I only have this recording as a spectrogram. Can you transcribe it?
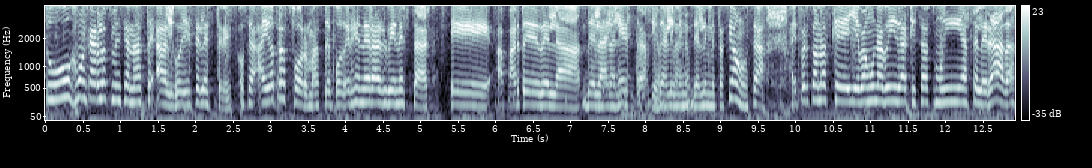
Tú, Juan Carlos, mencionaste algo y es el estrés. O sea, hay otras formas de poder generar el bienestar eh, aparte de la, de la De la ingesta, alimentación, de, aliment- claro. de alimentación. O sea, hay personas que llevan una vida quizás muy acelerada,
